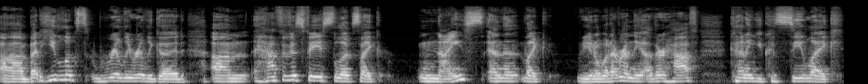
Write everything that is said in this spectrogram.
um, but he looks really really good. Um, half of his face looks like nice, and then like you know, whatever. And the other half, kind of, you could see like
